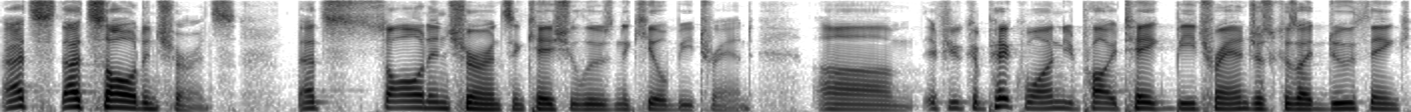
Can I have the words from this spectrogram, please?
that's that's solid insurance. That's solid insurance in case you lose Nikhil Betrand. Um, if you could pick one, you'd probably take Betran just because I do think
